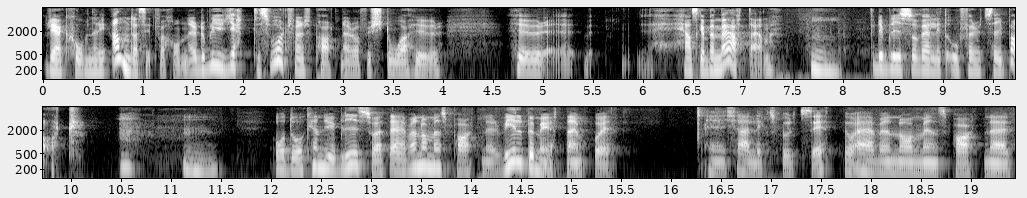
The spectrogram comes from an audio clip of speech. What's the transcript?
reaktioner i andra situationer. Det blir ju jättesvårt för ens partner att förstå hur, hur eh, han ska bemöta en. För det blir så väldigt oförutsägbart. Mm. Och då kan det ju bli så att även om ens partner vill bemöta en på ett eh, kärleksfullt sätt och även om ens partner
